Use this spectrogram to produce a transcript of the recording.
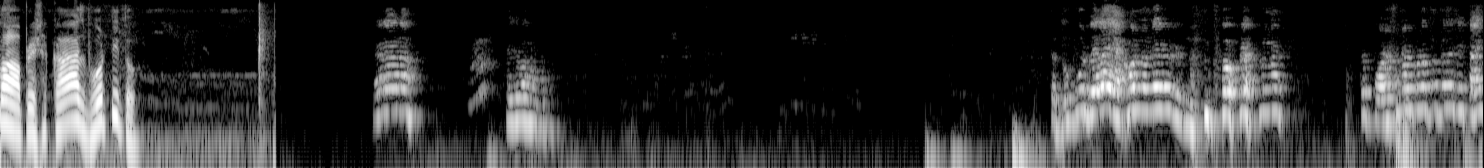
বাপরে কাজ ভর্তি তো না না না এই যে বাংলা কথা তো দুপুর বেলায় এখন ওদের পড়াশোনা, তো পড়াশোনার কোনো তো যে টাইম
